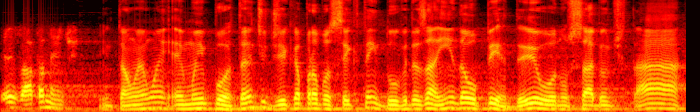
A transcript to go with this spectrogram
Exatamente. Então é uma, é uma importante dica para você que tem dúvidas ainda, ou perdeu, ou não sabe onde está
